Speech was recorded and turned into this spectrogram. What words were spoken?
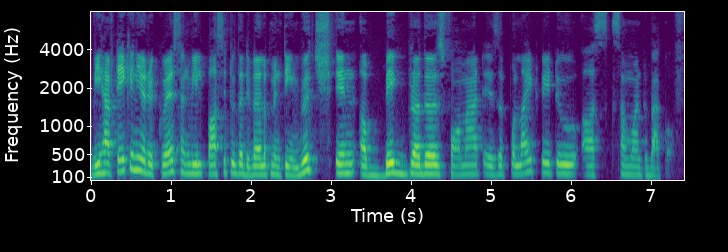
we have taken your request and we'll pass it to the development team, which in a big brothers format is a polite way to ask someone to back off.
